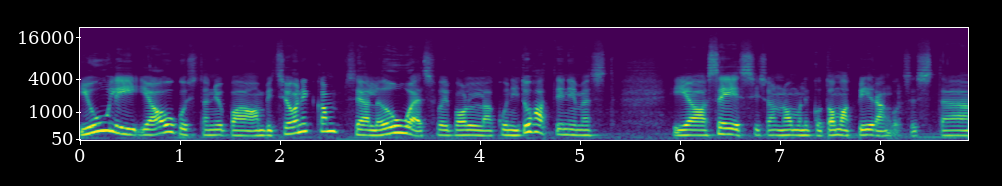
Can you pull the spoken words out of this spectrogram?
juuli ja august on juba ambitsioonikam, seal õues võib olla kuni tuhat inimest ja sees siis on loomulikult omad piirangud, sest äh,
